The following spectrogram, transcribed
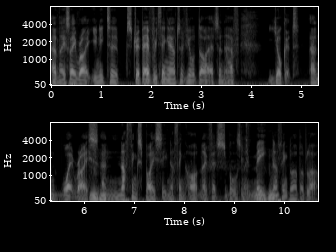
and they say, right, you need to strip everything out of your diet and have yogurt and white rice mm-hmm. and nothing spicy, nothing hot, no vegetables, no meat, mm-hmm. nothing blah blah blah.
